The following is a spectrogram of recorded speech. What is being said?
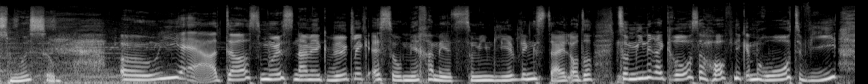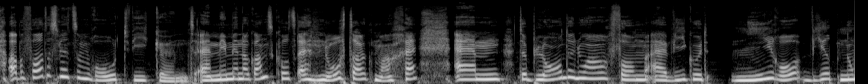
Das muss so. Oh yeah, das muss nämlich wirklich so. Wir kommen jetzt zu meinem Lieblingsteil oder zu meiner großen Hoffnung im Rotwein. Aber bevor wir zum Rotwein gehen, äh, müssen wir noch ganz kurz einen Nachtrag machen. Ähm, der Blanc Noir vom äh, Weingut Niro wird nur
